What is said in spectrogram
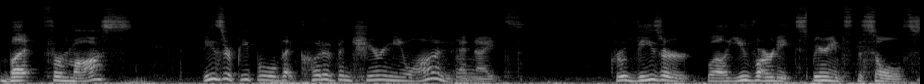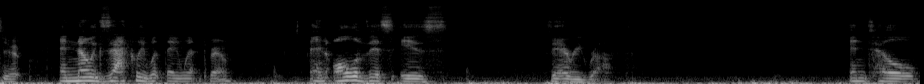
But for Moss, these are people that could have been cheering you on at mm-hmm. nights. Krug, these are, well, you've already experienced the souls Yep. and know exactly what they went through. And all of this is very rough until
